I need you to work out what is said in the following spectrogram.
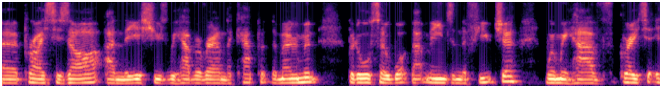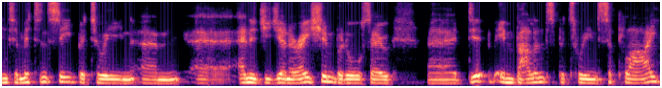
uh, prices are and the issues we have around the cap at the moment, but also what that means in the future when we have greater intermittency between um, uh, energy generation, but also uh, imbalance between supply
